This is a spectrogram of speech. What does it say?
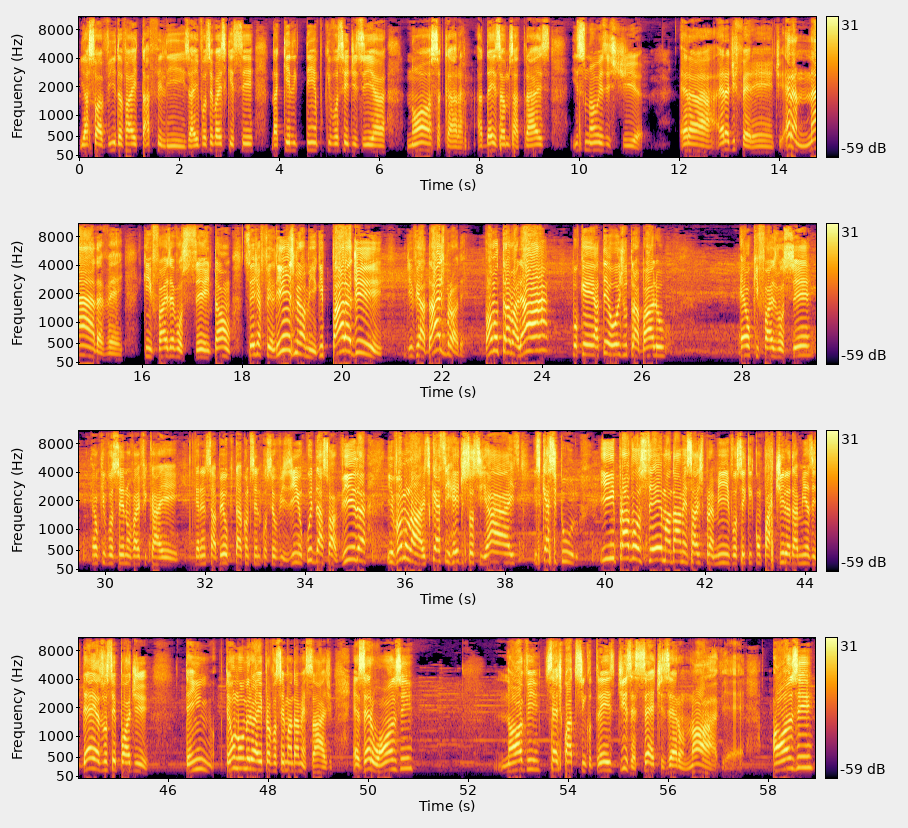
e a sua vida vai estar tá feliz. Aí você vai esquecer daquele tempo que você dizia: nossa, cara, há 10 anos atrás isso não existia. Era era diferente, era nada, velho. Quem faz é você. Então, seja feliz, meu amigo, e para de de viadagem, brother. Vamos trabalhar, porque até hoje o trabalho é o que faz você, é o que você não vai ficar aí querendo saber o que está acontecendo com seu vizinho. Cuide da sua vida e vamos lá. Esquece redes sociais, esquece tudo. E para você mandar uma mensagem para mim, você que compartilha das minhas ideias, você pode tem tem um número aí para você mandar mensagem. É 011 97453 1709. 11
